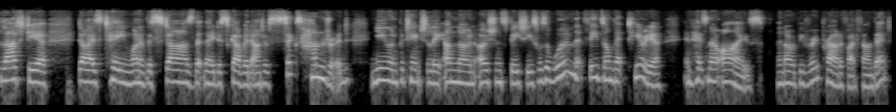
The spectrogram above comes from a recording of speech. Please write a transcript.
Last year, Di's team, one of the stars that they discovered out of 600 new and potentially unknown ocean species, was a worm that feeds on bacteria and has no eyes. And I would be very proud if I'd found that.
